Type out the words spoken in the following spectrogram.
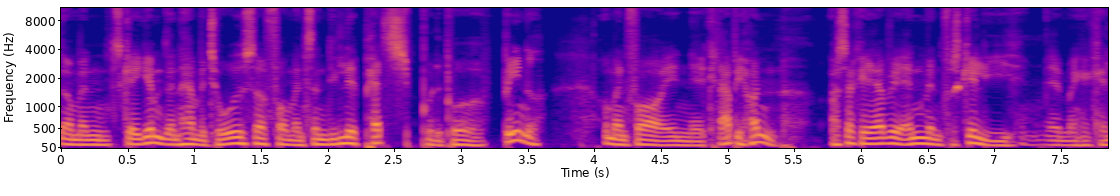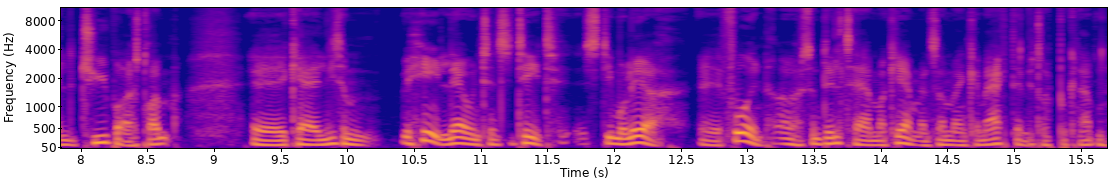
Når man skal igennem den her metode, så får man sådan en lille patch på det på benet, og man får en øh, knap i hånden, og så kan jeg ved at anvende forskellige, man kan kalde det typer af strøm, øh, kan jeg ligesom ved helt lav intensitet stimulere øh, foden, og som deltager markerer man, så man kan mærke den ved tryk på knappen.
